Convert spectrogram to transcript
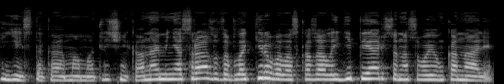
есть такая мама отличника. Она меня сразу заблокировала, сказала, иди пиарься на своем канале.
